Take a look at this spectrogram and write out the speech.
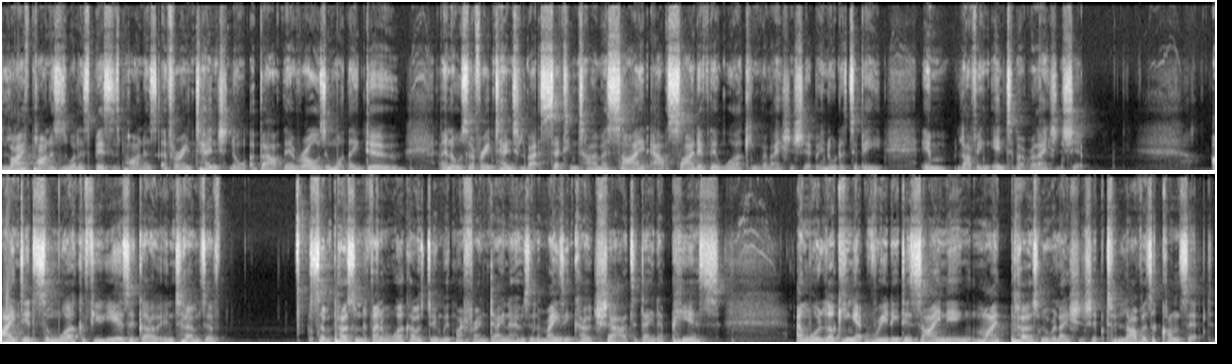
life partners as well as business partners, are very intentional about their roles and what they do, and also very intentional about setting time aside outside of their working relationship in order to be in loving, intimate relationship. I did some work a few years ago in terms of some personal development work I was doing with my friend Dana, who's an amazing coach. Shout out to Dana Pierce. And we're looking at really designing my personal relationship to love as a concept.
